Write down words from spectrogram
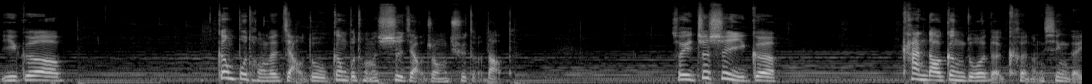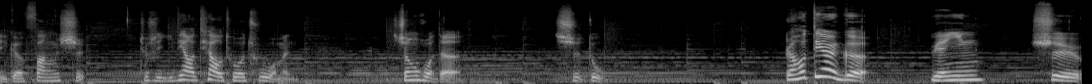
一个更不同的角度、更不同的视角中去得到的。所以这是一个看到更多的可能性的一个方式。就是一定要跳脱出我们生活的尺度。然后第二个原因是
